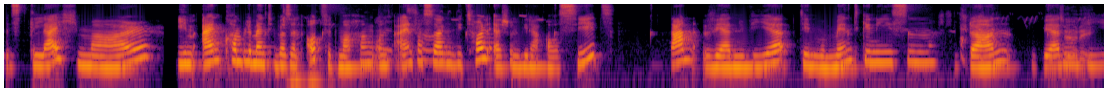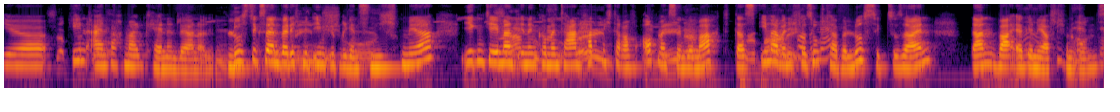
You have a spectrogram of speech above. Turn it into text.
jetzt gleich mal ihm ein Kompliment über sein Outfit machen und einfach sagen, wie toll er schon wieder aussieht. Dann werden wir den Moment genießen. Dann werden wir ihn einfach mal kennenlernen. Lustig sein werde ich mit ihm übrigens nicht mehr. Irgendjemand in den Kommentaren hat mich darauf aufmerksam gemacht, dass immer, wenn ich versucht habe, lustig zu sein, dann war er genervt von uns.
